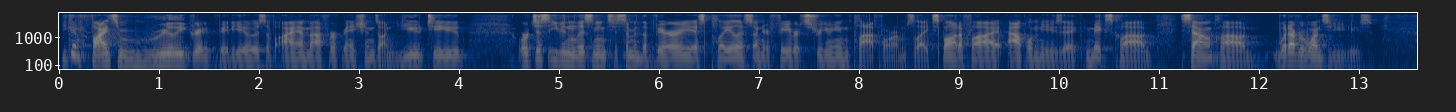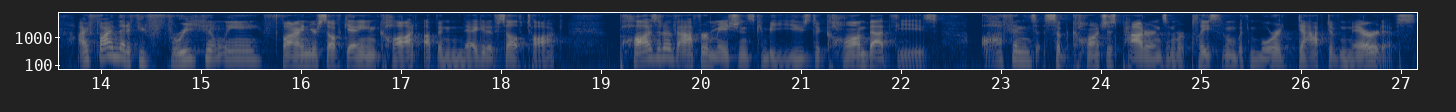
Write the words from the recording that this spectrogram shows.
You can find some really great videos of I am affirmations on YouTube or just even listening to some of the various playlists on your favorite streaming platforms like Spotify, Apple Music, Mixcloud, SoundCloud, whatever ones you use. I find that if you frequently find yourself getting caught up in negative self talk, positive affirmations can be used to combat these often subconscious patterns and replace them with more adaptive narratives.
